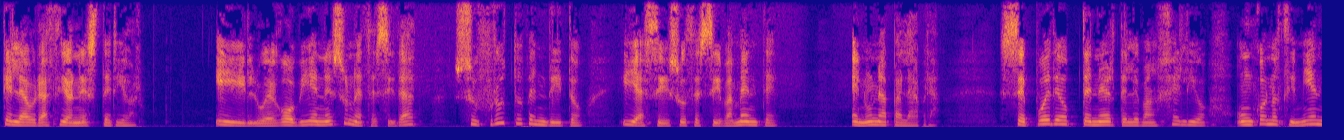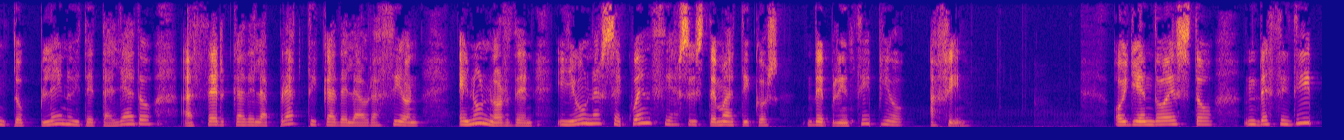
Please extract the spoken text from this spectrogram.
que la oración exterior. Y luego viene su necesidad, su fruto bendito, y así sucesivamente. En una palabra, se puede obtener del Evangelio un conocimiento pleno y detallado acerca de la práctica de la oración en un orden y una secuencia sistemáticos de principio a fin. Oyendo esto, decidí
